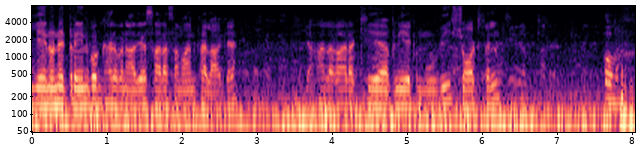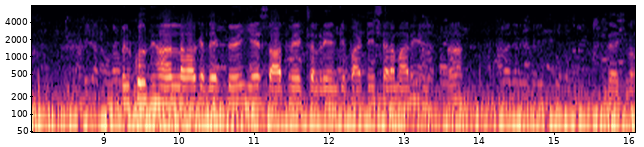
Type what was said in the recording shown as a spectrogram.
ये इन्होंने ट्रेन को घर बना दिया सारा सामान फैला के। यहाँ लगा रखी है अपनी एक मूवी शॉर्ट फ़िल्म ओह। बिल्कुल ध्यान लगा के देखते हुए ये साथ में एक चल रही है इनकी पार्टी शर्म आ रही है? हाँ? देख लो।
